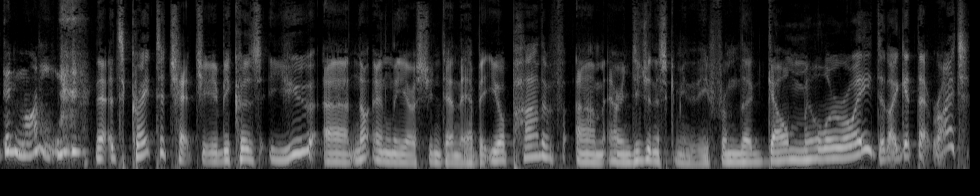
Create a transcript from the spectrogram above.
Good morning. now, it's great to chat to you because you are not only are a student down there, but you're part of um, our Indigenous community from the Gamilaroi. Did I get that right?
